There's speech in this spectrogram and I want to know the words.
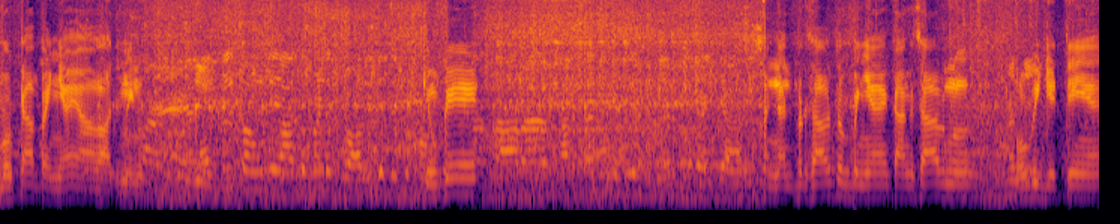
ਵੋਟਾਂ ਪਈਆਂ ਆਮ ਆਦਮੀ ਨੂੰ। ਕਿਉਂਕਿ ਅਨੰਦਪੁਰ ਸਾਹਿਬ ਤੋਂ ਪਈਆਂ ਕੰਗ ਸਾਹਿਬ ਨੂੰ ਉਹ ਵੀ ਜਿੱਤੇ ਆ।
